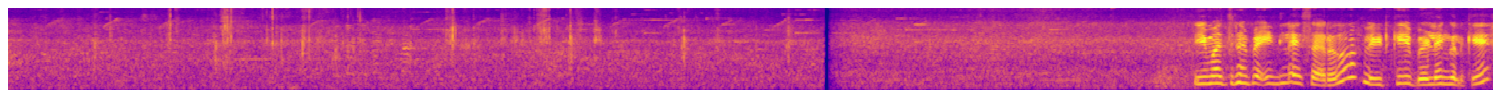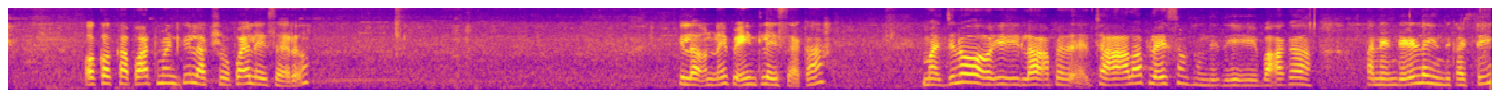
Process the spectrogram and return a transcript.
ఈ మధ్యన పెయింట్లు వేశారు వీటికి బిల్డింగులకి. ఒక్కొక్క అపార్ట్మెంట్కి లక్ష రూపాయలు వేశారు. ఇలా ఉన్నాయి పెయింట్లు వేసాక. మధ్యలో ఇలా చాలా ప్లేస్ ఉంటుంది ఇది బాగా పన్నెండేళ్ళు అయింది కట్టి.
